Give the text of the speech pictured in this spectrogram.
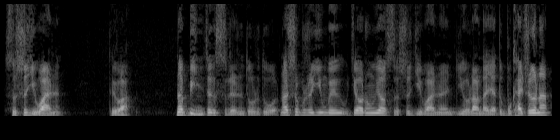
死十几万人，对吧？那比你这个死的人多得多。那是不是因为交通要死十几万人，又让大家都不开车呢？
